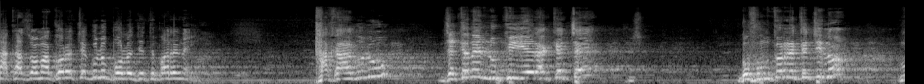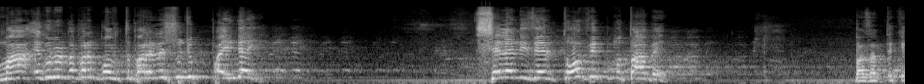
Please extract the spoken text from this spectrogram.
টাকা জমা করেছে এগুলো বলে যেতে পারে নাই। টাকাগুলো যেখানে লুকিয়ে রেখেছে, গোপন করে রেখেছিল, মা এগুলোর ব্যাপারে বলতে পারে না সুযোগ পাই নাই। ছেলে নিজের তৌফিক মোতাবেক বাজার থেকে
